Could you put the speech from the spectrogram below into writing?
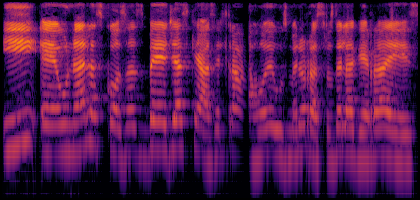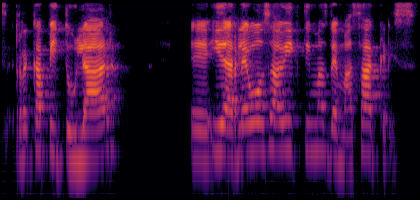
Y eh, una de las cosas bellas que hace el trabajo de USME, los rastros de la guerra, es recapitular eh, y darle voz a víctimas de masacres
